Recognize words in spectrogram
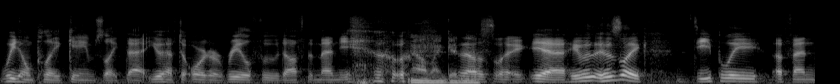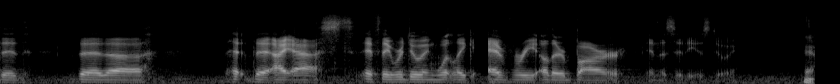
We don't play games like that. You have to order real food off the menu. Oh my And I was like, yeah, he was he was like deeply offended that uh that, that I asked if they were doing what like every other bar in the city is doing. Yeah,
